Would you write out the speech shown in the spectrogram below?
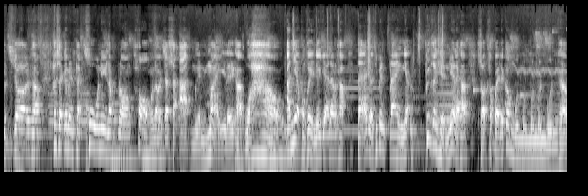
สุดยอดครับ ถ้าใช้กันเป็นแพ็คคู่นี่รับรองท่อของเราจะสะอาดเหมือนใหม่เลยครับ ว้าว อันเนี้ยผมเคยเห็นเยอะแยะแล้วนะครับ แต่ไอเดี๋ยวที่เป็นแปลงอย่างเงี้ยเพิ่งเคยเห็นเนี่ยแหละครับ สอดเข้าไปแล้วก็หมุนหมุนหมุนหมุนหมุนครับ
